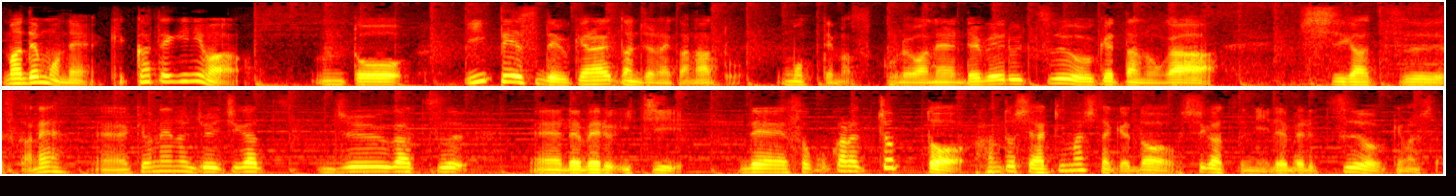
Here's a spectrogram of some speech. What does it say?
まあでもね、結果的には、うんと、いいペースで受けられたんじゃないかなと思っています。これはね、レベル2を受けたのが4月ですかね。えー、去年の11月、10月、えー、レベル1で、そこからちょっと半年空きましたけど、4月にレベル2を受けました。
